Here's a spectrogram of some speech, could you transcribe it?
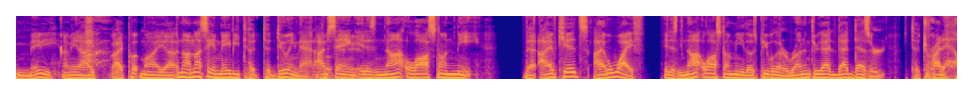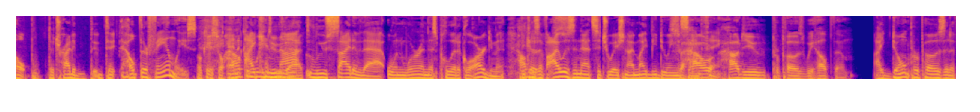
maybe I mean I, I put my uh, no I'm not saying maybe to, to doing that I'm saying it is not lost on me that I have kids I have a wife it is not lost on me those people that are running through that, that desert to try to help to try to, to help their families Okay, so how and can I we do cannot that? lose sight of that when we're in this political argument How because do- if I was in that situation I might be doing the same how thing how do you propose we help them? I don't propose that a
